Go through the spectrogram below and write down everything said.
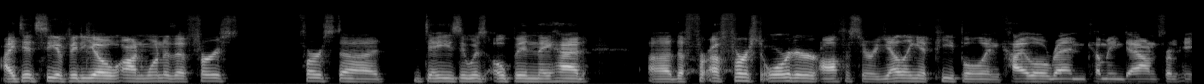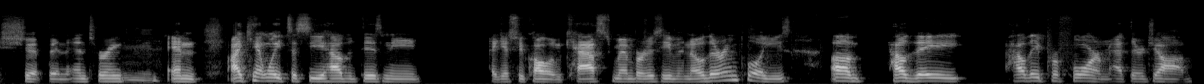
I did see a video on one of the first first uh, days it was open. They had uh, the a first order officer yelling at people and Kylo Ren coming down from his ship and entering. Mm. And I can't wait to see how the Disney, I guess you call them cast members, even though they're employees, um, how they how they perform at their job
